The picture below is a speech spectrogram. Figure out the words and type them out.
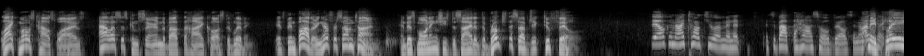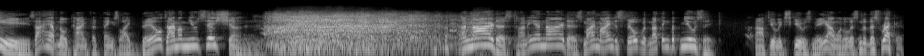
Like most housewives, Alice is concerned about the high cost of living. It's been bothering her for some time, and this morning she's decided to broach the subject to Phil. Phil, can I talk to you a minute? It's about the household bills, and I Honey, think- please. I have no time for things like bills. I'm a musician. an artist, honey, an artist. My mind is filled with nothing but music. Now, if you'll excuse me, I want to listen to this record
